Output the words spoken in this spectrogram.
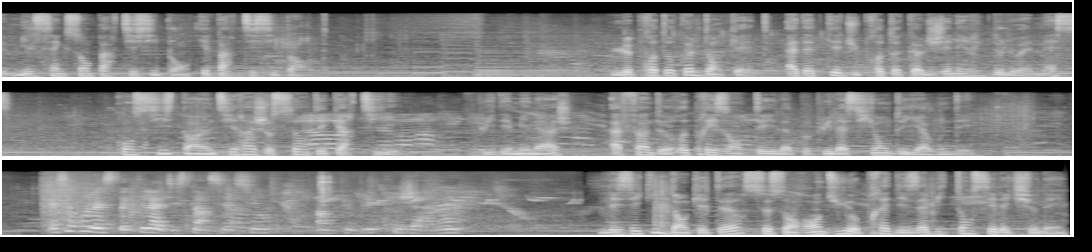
de 1500 participants et participantes. Le protocole d'enquête, adapté du protocole générique de l'OMS, consiste en un tirage au sort des quartiers, puis des ménages, afin de représenter la population de Yaoundé. Est-ce que vous respectez la distanciation en public Jamais? Les équipes d'enquêteurs se sont rendues auprès des habitants sélectionnés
